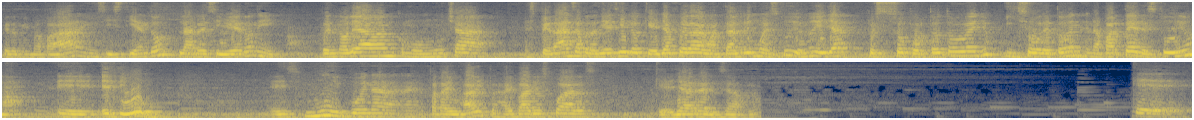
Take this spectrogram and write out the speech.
Pero mi papá insistiendo la recibieron y pues no le daban como mucha esperanza, por así decirlo, que ella fuera a aguantar el ritmo de estudio, ¿no? Y ella pues soportó todo ello y sobre todo en, la parte del estudio, eh, el dibujo es muy buena eh, para dibujar y pues hay varios cuadros que ella ha realizado. ¿no? Que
